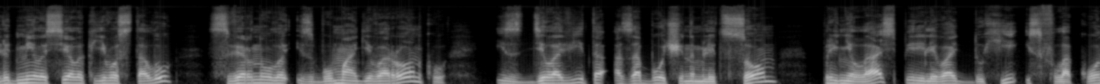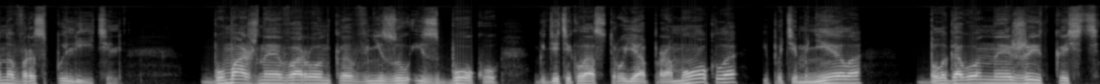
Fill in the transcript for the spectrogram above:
Людмила села к его столу, свернула из бумаги воронку и с деловито озабоченным лицом принялась переливать духи из флакона в распылитель. Бумажная воронка внизу и сбоку, где текла струя, промокла и потемнела. Благовонная жидкость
